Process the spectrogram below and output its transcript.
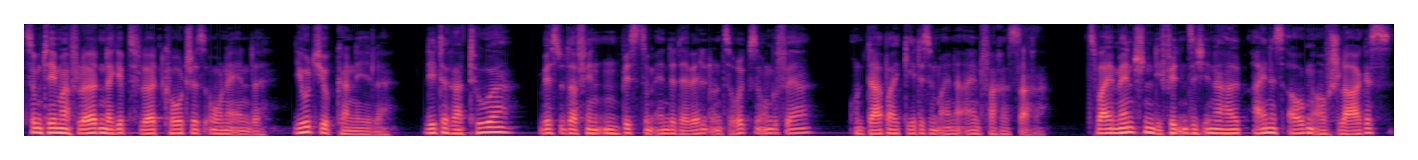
Zum Thema Flirten, da gibt's Flirt-Coaches ohne Ende. YouTube-Kanäle. Literatur wirst du da finden bis zum Ende der Welt und zurück so ungefähr. Und dabei geht es um eine einfache Sache. Zwei Menschen, die finden sich innerhalb eines Augenaufschlages,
